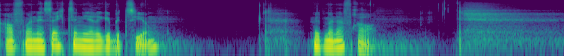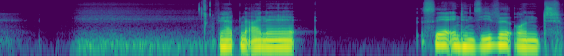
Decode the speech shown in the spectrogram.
auf meine 16-jährige Beziehung mit meiner Frau. Wir hatten eine sehr intensive und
